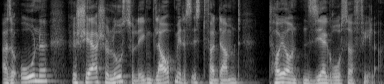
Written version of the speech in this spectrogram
Also ohne Recherche loszulegen, glaub mir, das ist verdammt teuer und ein sehr großer Fehler.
